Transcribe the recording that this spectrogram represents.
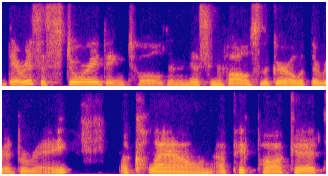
there is a story being told, and this involves the girl with the red beret, a clown, a pickpocket,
